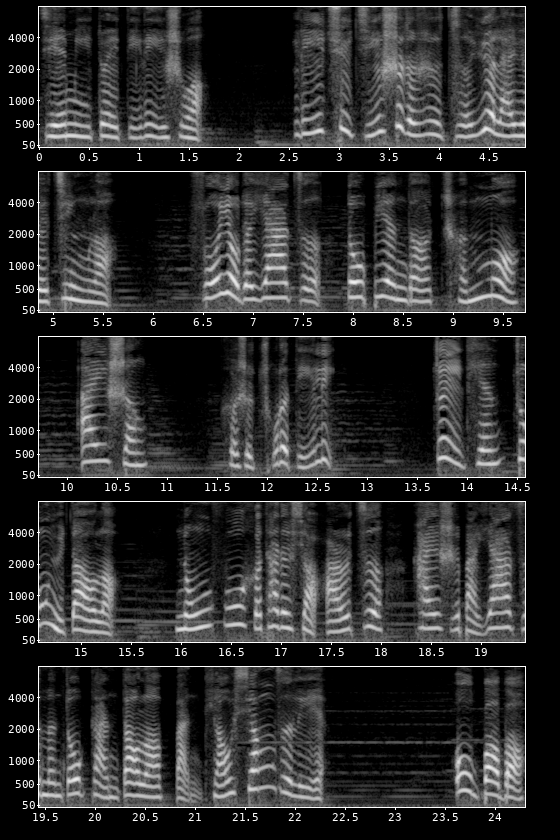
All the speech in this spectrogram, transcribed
杰米对迪丽说。离去集市的日子越来越近了，所有的鸭子都变得沉默、哀伤。可是除了迪丽，这一天终于到了。农夫和他的小儿子开始把鸭子们都赶到了板条箱子里。哦，爸爸，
